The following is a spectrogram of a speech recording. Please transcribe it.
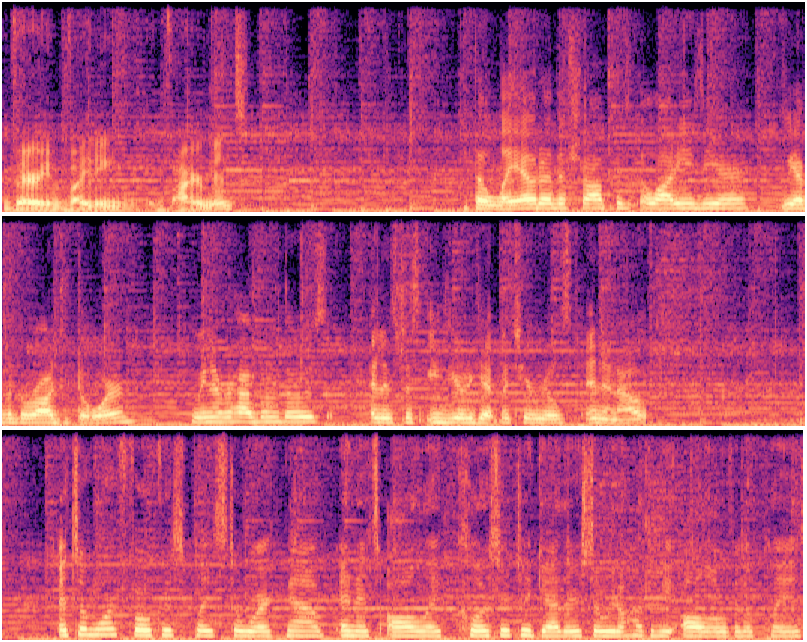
very inviting environment. The layout of the shop is a lot easier. We have a garage door. We never had one of those and it's just easier to get materials in and out. It's a more focused place to work now and it's all like closer together so we don't have to be all over the place.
